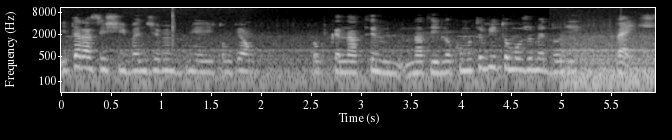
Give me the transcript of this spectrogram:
I teraz jeśli będziemy mieli tą białą kropkę na tym, na tej lokomotywie, to możemy do niej wejść.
